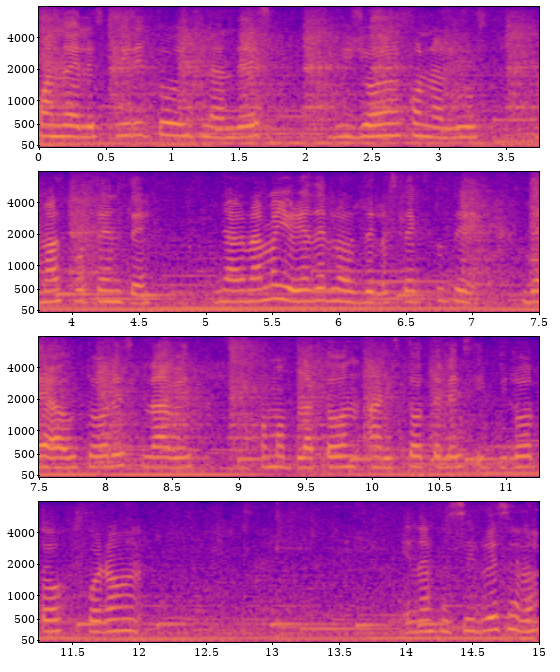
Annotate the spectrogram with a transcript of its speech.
cuando el espíritu islandés brilló con la luz más potente. La gran mayoría de los, de los textos de de autores claves como Platón, Aristóteles y Piloto fueron inaccesibles a los,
